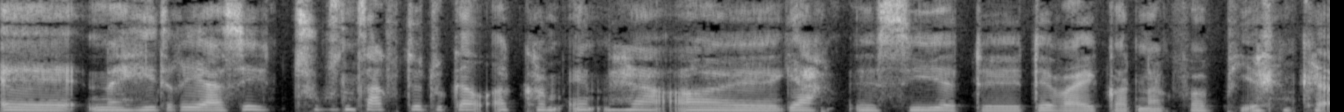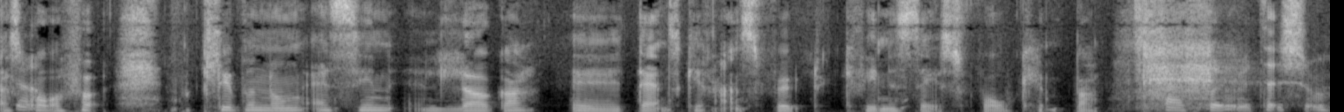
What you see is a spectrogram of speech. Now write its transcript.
Uh, Nahid Riasi, tusind tak, fordi du gad at komme ind her og uh, ja, uh, sige, at uh, det var ikke godt nok for Pia Kærsgaard ja. for at få klippet nogle af sine lokker, uh, dansk irans født kvindesags forkæmper. Tak for invitationen.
